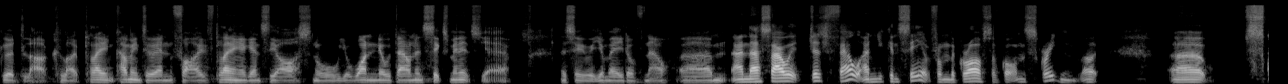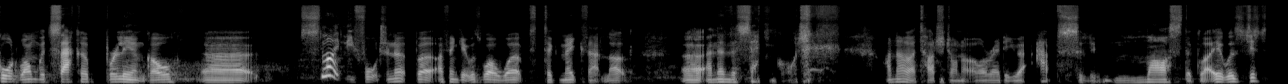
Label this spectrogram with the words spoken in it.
good luck. Like playing, coming to N5, playing against the Arsenal, you're 1 0 down in six minutes. Yeah, let's see what you're made of now. Um, and that's how it just felt. And you can see it from the graphs I've got on the screen. Like, uh, scored one with Saka, brilliant goal. Uh, slightly fortunate, but I think it was well worked to make that luck. Uh, and then the second goal, I know I touched on it already. You're absolute masterclass. It was just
